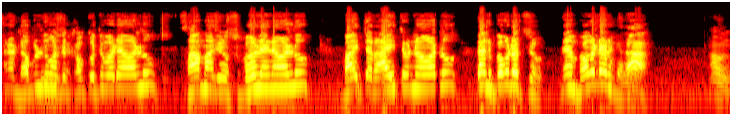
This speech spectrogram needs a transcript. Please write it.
అంటే డబ్బుల కోసం కక్కుర్తి పడేవాళ్ళు సామాజిక స్పృహ లేని వాళ్ళు బాధ్యత రాయితీ ఉన్నవాళ్ళు దాన్ని పొగడొచ్చు. నేను పొగడాను కదా. అవును.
